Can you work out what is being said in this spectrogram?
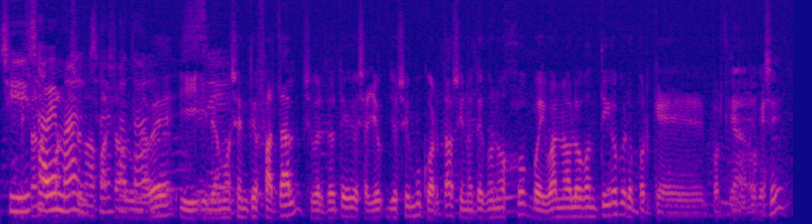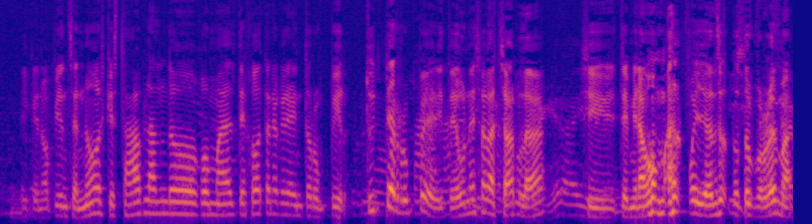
Sí, Eso sabe nos mal, nos sabe fatal. vez y, y Sí. lo hemos sentido fatal. Sobre todo te digo, o sea, yo, yo soy muy cortado. Si no te conozco, pues igual no hablo contigo, pero porque, porque yo qué sé. Y que no piensen, no, es que estaba hablando con Mael TJ, no quería interrumpir. Tú interrumpe y te unes a la charla. Si te miramos mal, pues ya es si otro te problema.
